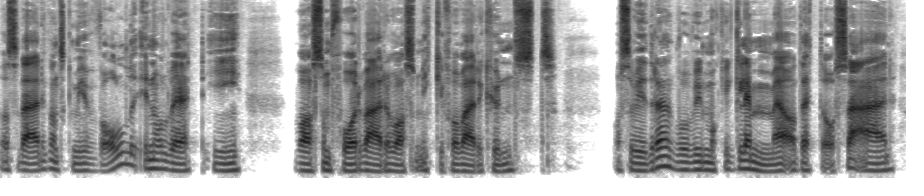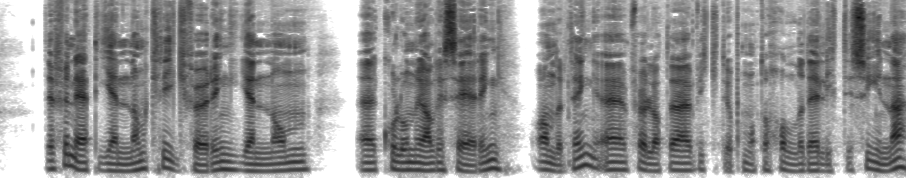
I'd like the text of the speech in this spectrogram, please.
altså Det er ganske mye vold involvert i hva som får være, og hva som ikke får være kunst, osv. Hvor vi må ikke glemme at dette også er definert gjennom krigføring, gjennom eh, kolonialisering og andre ting. Jeg føler at det er viktig å på en måte holde det litt i syne.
